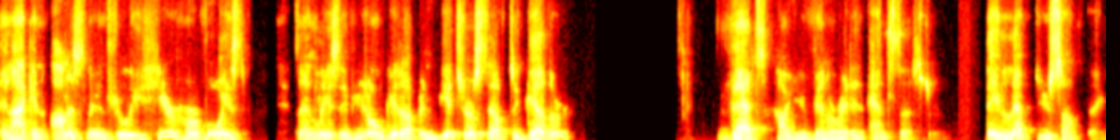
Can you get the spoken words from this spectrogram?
And I can honestly and truly hear her voice saying, Lisa, if you don't get up and get yourself together, that's how you venerate an ancestor. They left you something.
